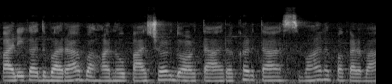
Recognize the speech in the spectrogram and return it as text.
પાલિકા દ્વારા વાહનો પાછળ દોડતા, રખડતા શ્વાન પકડવા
